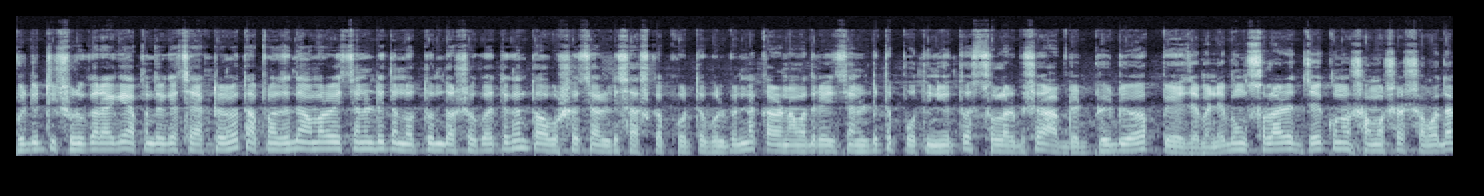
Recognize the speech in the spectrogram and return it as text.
ভিডিওটি শুরু করার আগে আপনাদের কাছে একটা অনুরোধ আপনারা যদি আমার এই চ্যানেলটিতে নতুন দর্শক হয়ে থাকেন তো অবশ্যই চ্যানেলটি সাবস্ক্রাইব করতে ভুলবেন না কারণ আমাদের এই চ্যানেলটিতে প্রতিনিয়ত সোলার বিষয়ে আপডেট ভিডিও পেয়ে যাবেন এবং সোলারের যে কোনো সমস্যার সমাধান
